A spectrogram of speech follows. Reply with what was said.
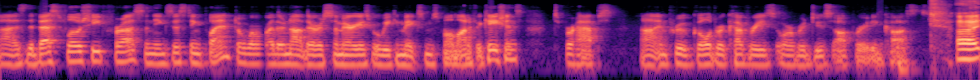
uh, is the best flow sheet for us in the existing plant or whether or not there are some areas where we can make some small modifications to perhaps uh, improve gold recoveries or reduce operating costs. Uh,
